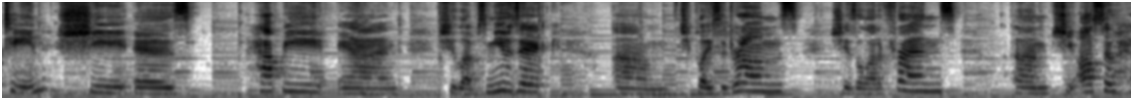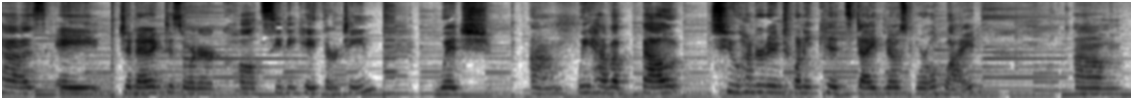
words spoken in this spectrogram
14. She is happy and she loves music. Um, she plays the drums. She has a lot of friends. Um, she also has a genetic disorder called CDK13, which um, we have about 220 kids diagnosed worldwide. Um,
